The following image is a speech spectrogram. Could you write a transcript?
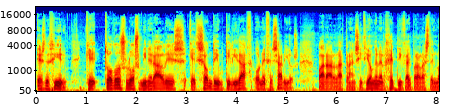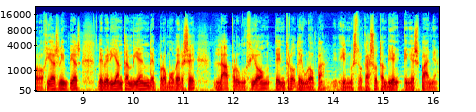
es decir, que todos los minerales que son de utilidad o necesarios para la transición energética y para las tecnologías limpias deberían también de promoverse la producción dentro de Europa y en nuestro caso también en España.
